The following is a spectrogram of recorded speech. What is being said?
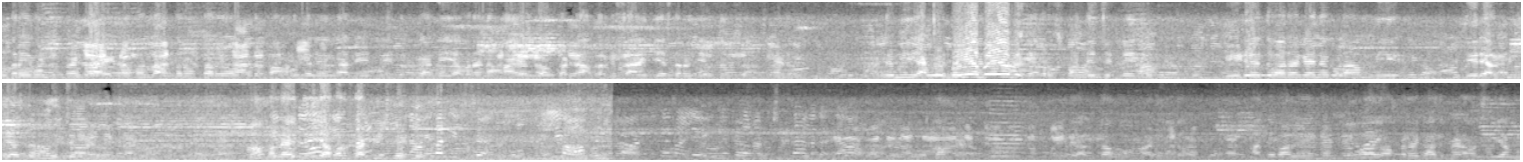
అందరూ ఏమంటున్నారంటే హైదరాబాద్ అందరూ ఉంటారు పవన్ కళ్యాణ్ కానీ ట్విట్టర్ కానీ ఎవరైనా మహేష్ బాబు కంటే అందరికీ సాయం చేస్తారని చెబుతుంది సార్ మేడం. అంటే మీరు ఎక్కడ భయ్యా భయ్యా ఎవరు స్పందించట్లేదు. వీడియో ద్వారా కూడా మీ మీరు హెల్పింగ్ చేస్తారని వచ్చింది మేడం మమ్మల్ని అయితే ఎవరు పట్టించుకోవట్లేదు వెళ్తాము అడుగుతాం అందువల్ల ఏంటంటే వాళ్ళు ఒక్కరే కాదు మేడం సీఎం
